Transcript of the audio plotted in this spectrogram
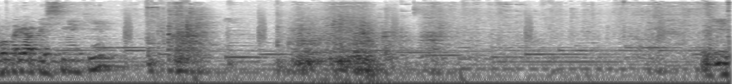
Vou pegar a pecinha aqui. Peguei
